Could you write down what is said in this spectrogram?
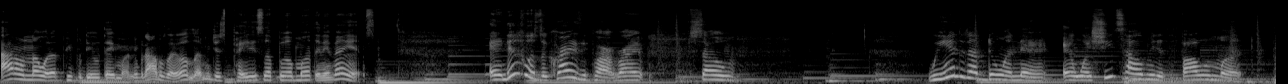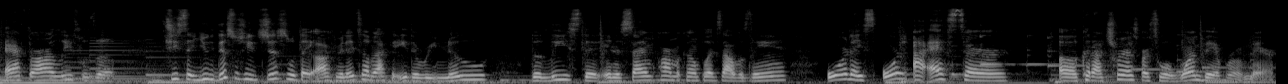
I don't know what other people did with their money, but I was like, oh, let me just pay this up a month in advance. And this was the crazy part, right? So we ended up doing that, and when she told me that the following month, after our lease was up, she said, "You this was she just what they offered me. They told me I could either renew the lease that in the same apartment complex I was in, or they or I asked her, uh, could I transfer to a one bedroom there?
